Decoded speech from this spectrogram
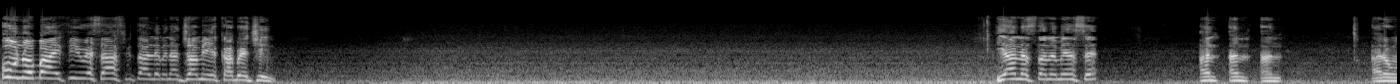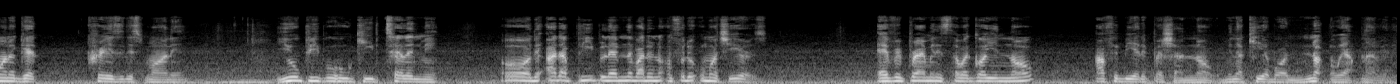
Who no buy if you rest hospital them in a Jamaica, brethren? You understand what I say? And and and I don't want to get crazy this morning. You people who keep telling me, oh, the other people have never done nothing for the much years. Every prime minister we're going now, have to be a depression now. Me not care about nothing we happen already.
